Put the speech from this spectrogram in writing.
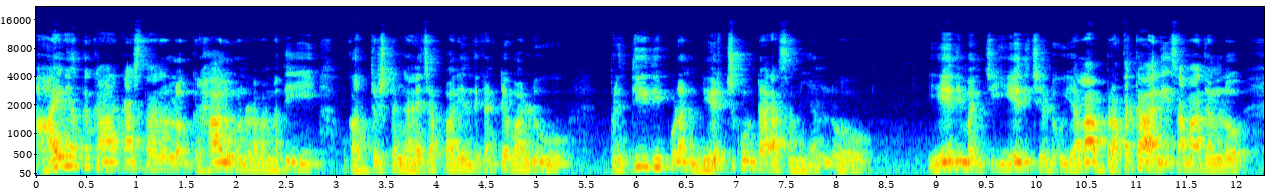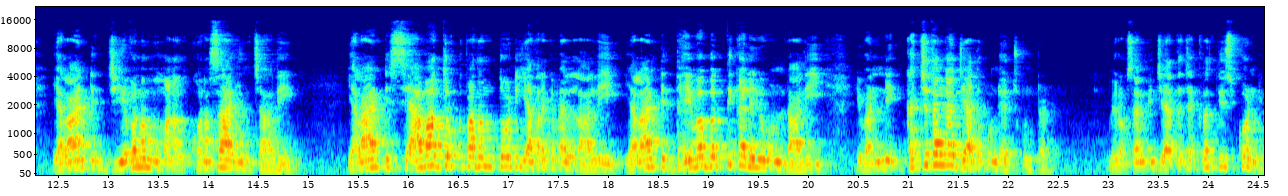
ఆయన యొక్క కారకాస్థానంలో గ్రహాలు ఉండడం అన్నది ఒక అదృష్టంగానే చెప్పాలి. ఎందుకంటే వాళ్ళు ప్రతిదీ కూడా నేర్చుకుంటారు ఆ సమయంలో. ఏది మంచి ఏది చెడు ఎలా బ్రతకాలి సమాజంలో ఎలాంటి జీవనం మనం కొనసాగించాలి ఎలాంటి సేవా దృక్పథంతో ఎదరికి వెళ్ళాలి? ఎలాంటి దైవభక్తి కలిగి ఉండాలి? ఇవన్నీ ఖచ్చితంగా జాతకుడు నేర్చుకుంటాడు. మీరు ఒకసారి మీ జాత చక్రం తీసుకోండి.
